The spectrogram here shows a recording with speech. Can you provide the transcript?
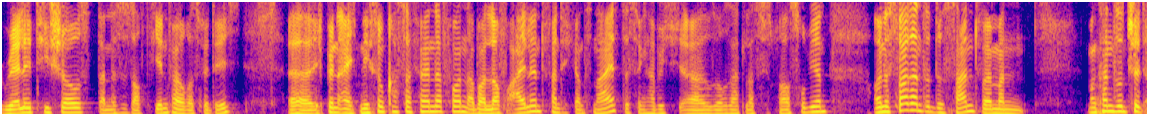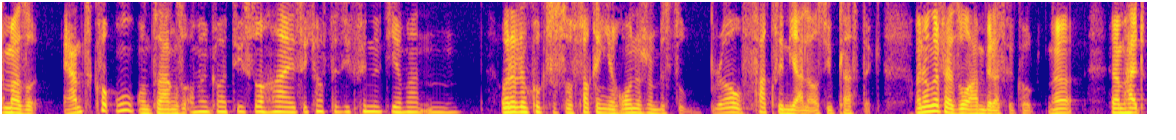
Reality-Shows, dann ist es auf jeden Fall was für dich. Äh, ich bin eigentlich nicht so ein krasser Fan davon, aber Love Island fand ich ganz nice. Deswegen habe ich äh, so gesagt, lass es mal ausprobieren. Und es war ganz interessant, weil man, man kann so ein Shit immer so ernst gucken und sagen so, oh mein Gott, die ist so heiß, ich hoffe, sie findet jemanden. Oder du guckst es so fucking ironisch und bist so, Bro, fuck, sehen die alle aus wie Plastik. Und ungefähr so haben wir das geguckt. Ne? Wir haben halt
